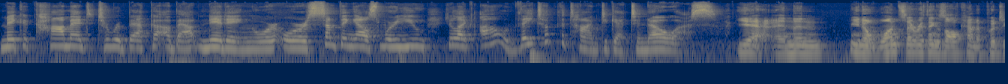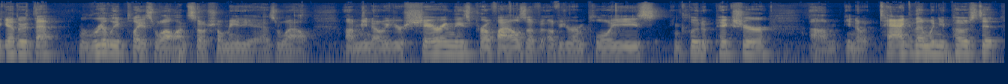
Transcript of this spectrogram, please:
make a comment to Rebecca about knitting or, or something else where you, you're like, oh, they took the time to get to know us. Yeah, and then, you know, once everything's all kind of put together, that really plays well on social media as well. Um, you know, you're sharing these profiles of, of your employees, include a picture, um, you know, tag them when you post it.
